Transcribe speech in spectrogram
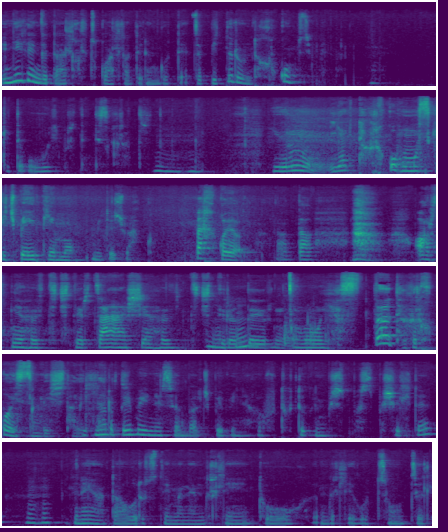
энийг ингээд ойлголцохгүй болоод ирэнгүүтээ за бид нар өн тохирохгүй юм юм гэдэг үйлбэр тэндээс гараад ирсэн. Ер нь яг тохирохгүй хүмүүс гэж байдаг юм уу? Мэдээж байхгүй. Байхгүй юу? Одоо ордны хувьд ч тэр заашийн хувьд ч тэр одоо ер нь оо ястай тохирохгүй байсан биш та бид нар бие биенээсээ болж бие биенийхээ өвтгдөг юм биш бас биш л те бидний одоо өөрсдийн маань амьдралын түүх амьдралыг үтсэн үзэл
